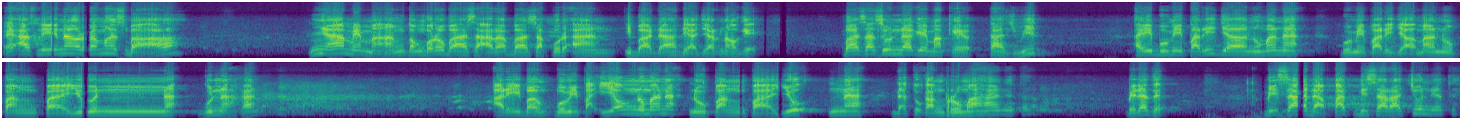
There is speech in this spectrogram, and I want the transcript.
eh aslina urang mah baal nya memang tong boro bahasa Arab bahasa Quran ibadah diajar noge bahasa Sunda ge make tajwid. Ai bumi parija nu mana? Bumi parijal manupang payun gunah kan Ari bumi Pak Iong nu mana? Nupang payu na da tukang perumahan itu beda tuh bisa dapat bisa racun ya teh.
